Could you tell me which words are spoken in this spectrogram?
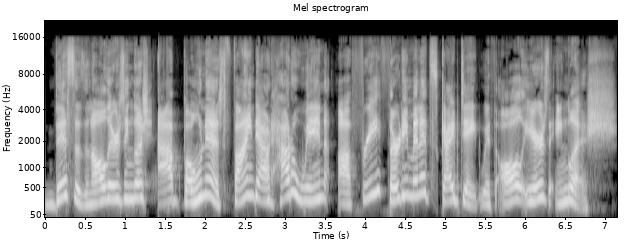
This is an All Ears English app bonus. Find out how to win a free 30 minute Skype date with All Ears English.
